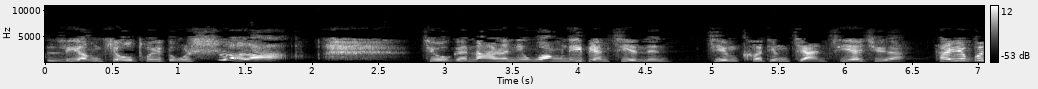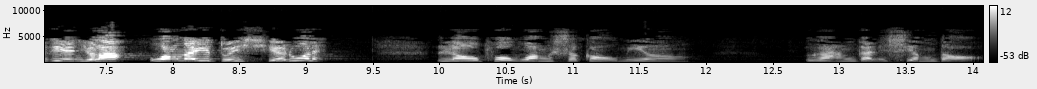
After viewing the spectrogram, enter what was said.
两条腿都折了。就跟那让你往里边进呢，进客厅见姐去，他也不进去了，往那一蹲歇着嘞。老婆王氏告明，暗暗的想到，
